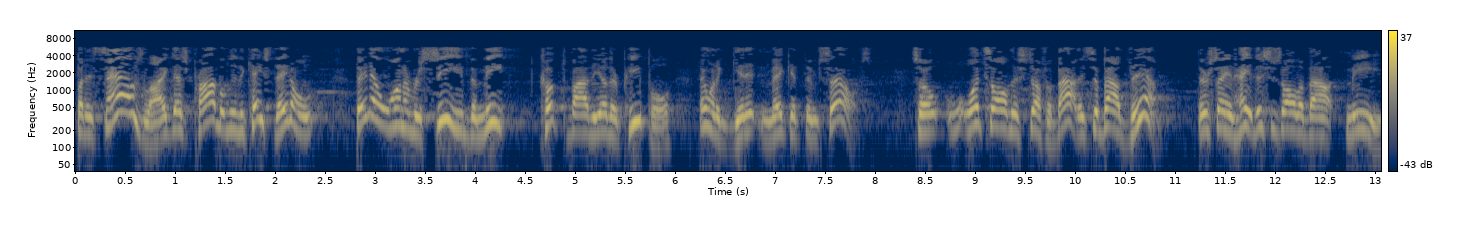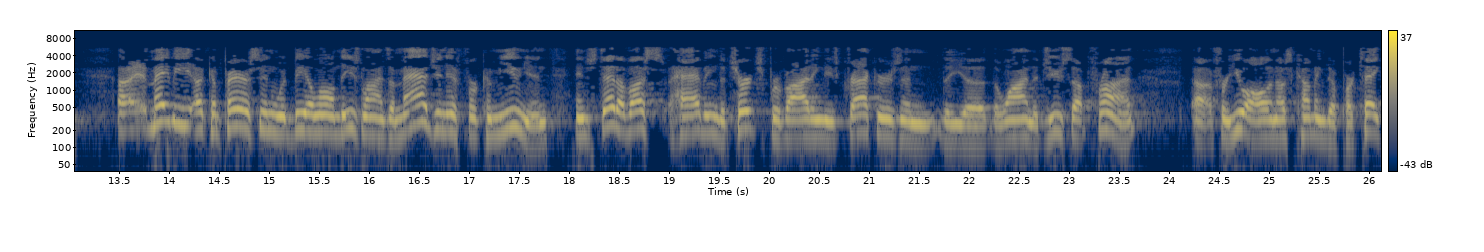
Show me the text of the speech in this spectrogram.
but it sounds like that's probably the case. They don't, they don't want to receive the meat cooked by the other people. They want to get it and make it themselves. So what's all this stuff about? It's about them. They're saying, hey, this is all about me. Uh, maybe a comparison would be along these lines. Imagine if for communion, instead of us having the church providing these crackers and the uh, the wine, the juice up front, uh, for you all and us coming to partake.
